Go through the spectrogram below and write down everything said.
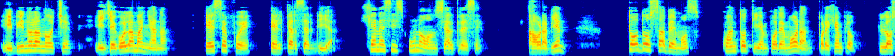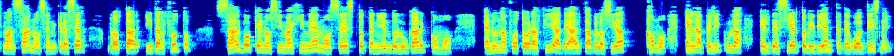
Y vino la noche y llegó la mañana. Ese fue el tercer día. Génesis 1.11 al 13. Ahora bien, todos sabemos cuánto tiempo demoran, por ejemplo, los manzanos en crecer, brotar y dar fruto, salvo que nos imaginemos esto teniendo lugar como en una fotografía de alta velocidad, como en la película El desierto viviente de Walt Disney,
